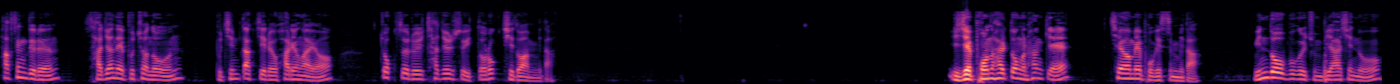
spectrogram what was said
학생들은 사전에 붙여놓은 붙임딱지를 활용하여 쪽수를 찾을 수 있도록 지도합니다. 이제 본 활동을 함께 체험해 보겠습니다. 윈도우북을 준비하신 후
